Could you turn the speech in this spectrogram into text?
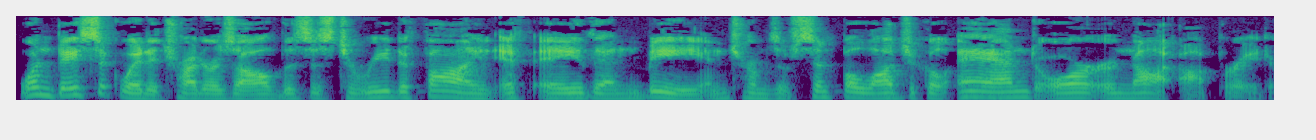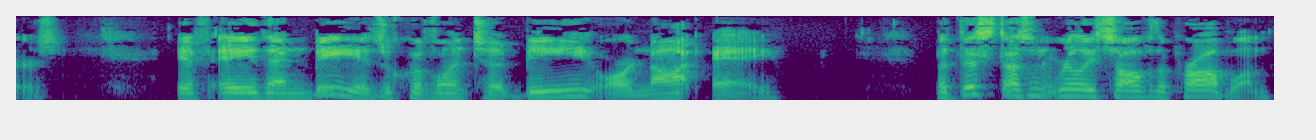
One basic way to try to resolve this is to redefine if A then B in terms of simple logical and or or not operators. If A then B is equivalent to B or not A. But this doesn't really solve the problem.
